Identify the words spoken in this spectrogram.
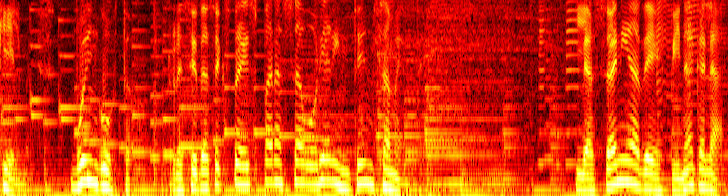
Quilmes, buen gusto. Recetas express para saborear intensamente. Lasaña de espinaca light.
